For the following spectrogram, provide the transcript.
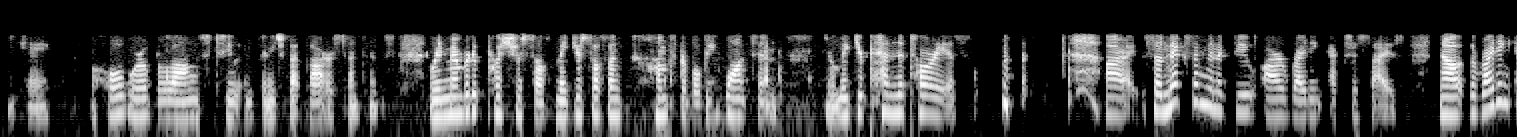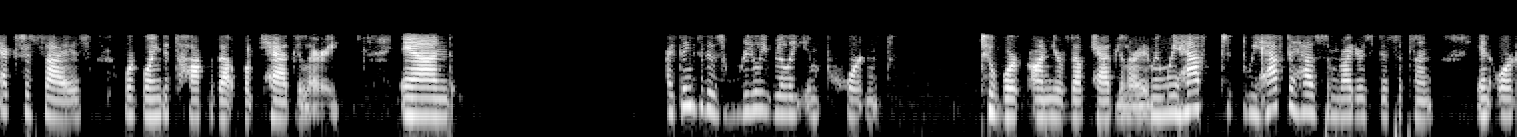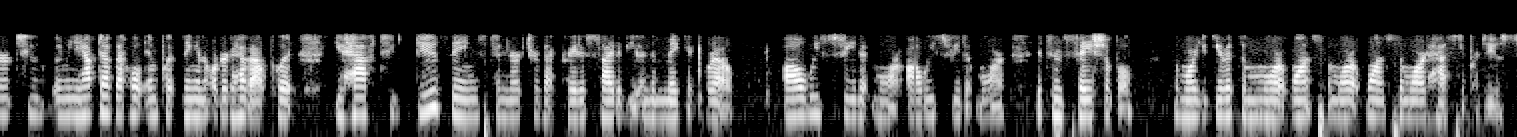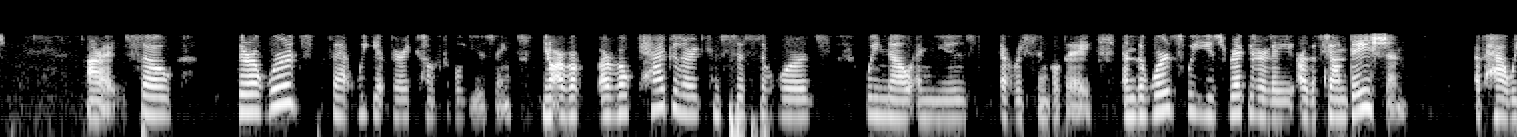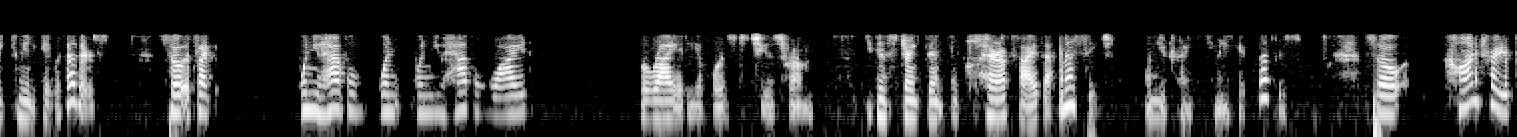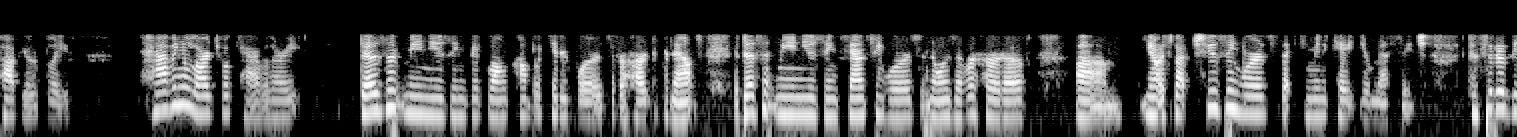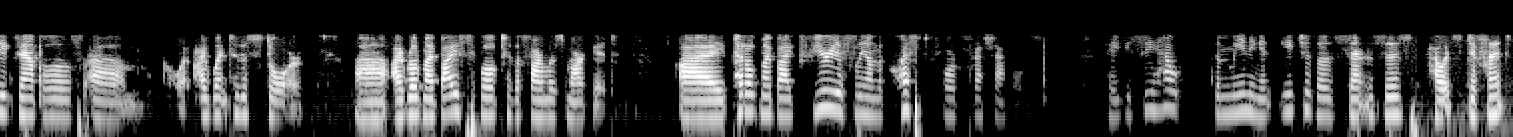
Okay. The whole world belongs to, and finish that thought or sentence. remember to push yourself, make yourself uncomfortable, be wanton, you know, make your pen notorious. All right, so next I'm going to do our writing exercise. Now, the writing exercise, we're going to talk about vocabulary. And I think it is really, really important to work on your vocabulary. I mean, we have to we have to have some writer's discipline in order to. I mean, you have to have that whole input thing in order to have output. You have to do things to nurture that creative side of you and to make it grow. Always feed it more. Always feed it more. It's insatiable. The more you give it, the more it wants. The more it wants, the more it has to produce. All right. So there are words that we get very comfortable using. You know, our our vocabulary consists of words we know and use every single day. And the words we use regularly are the foundation of how we communicate with others. So it's like when you have a when when you have a wide variety of words to choose from, you can strengthen and clarify that message when you're trying to communicate with others. So, contrary to popular belief, having a large vocabulary doesn't mean using big, long, complicated words that are hard to pronounce. It doesn't mean using fancy words that no one's ever heard of. Um, you know, it's about choosing words that communicate your message. Consider the examples. Um, I went to the store. Uh, I rode my bicycle to the farmer's market. I pedaled my bike furiously on the quest for fresh apples. Okay, do you see how the meaning in each of those sentences, how it's different?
